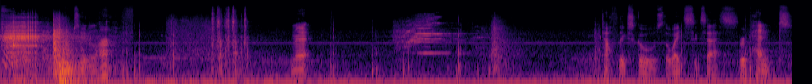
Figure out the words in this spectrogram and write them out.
Absolute laugh. Meh. Catholic schools, the way to success. Repent.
